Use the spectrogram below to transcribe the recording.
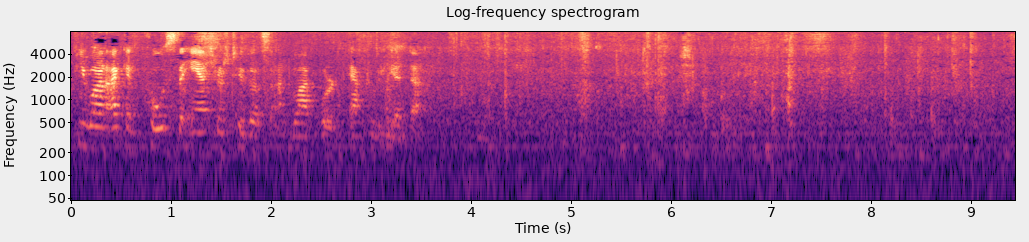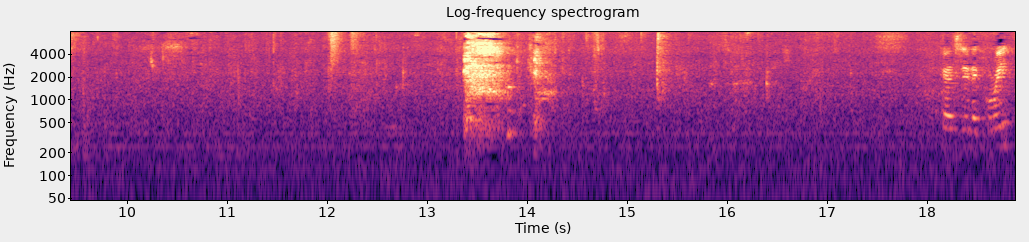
If you want, I can post the answers to this on Blackboard after we get done. You guys did a great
